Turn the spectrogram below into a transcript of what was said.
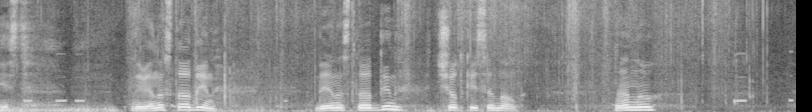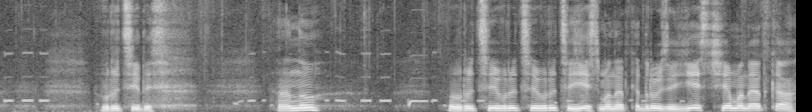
Єсть. 91. 91 чіткий сигнал. А ну. В руці десь. А ну. В руці, в руці, в руці. Є монетка, друзі, є ще монетка.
